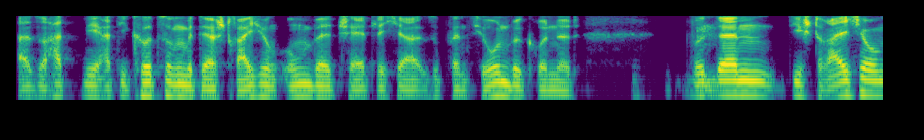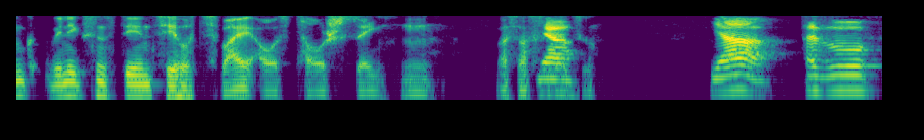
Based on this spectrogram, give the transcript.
also hat, nee, hat die Kürzung mit der Streichung umweltschädlicher Subventionen begründet. Wird denn die Streichung wenigstens den CO2-Austausch senken? Was sagst ja. du dazu? Ja, also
